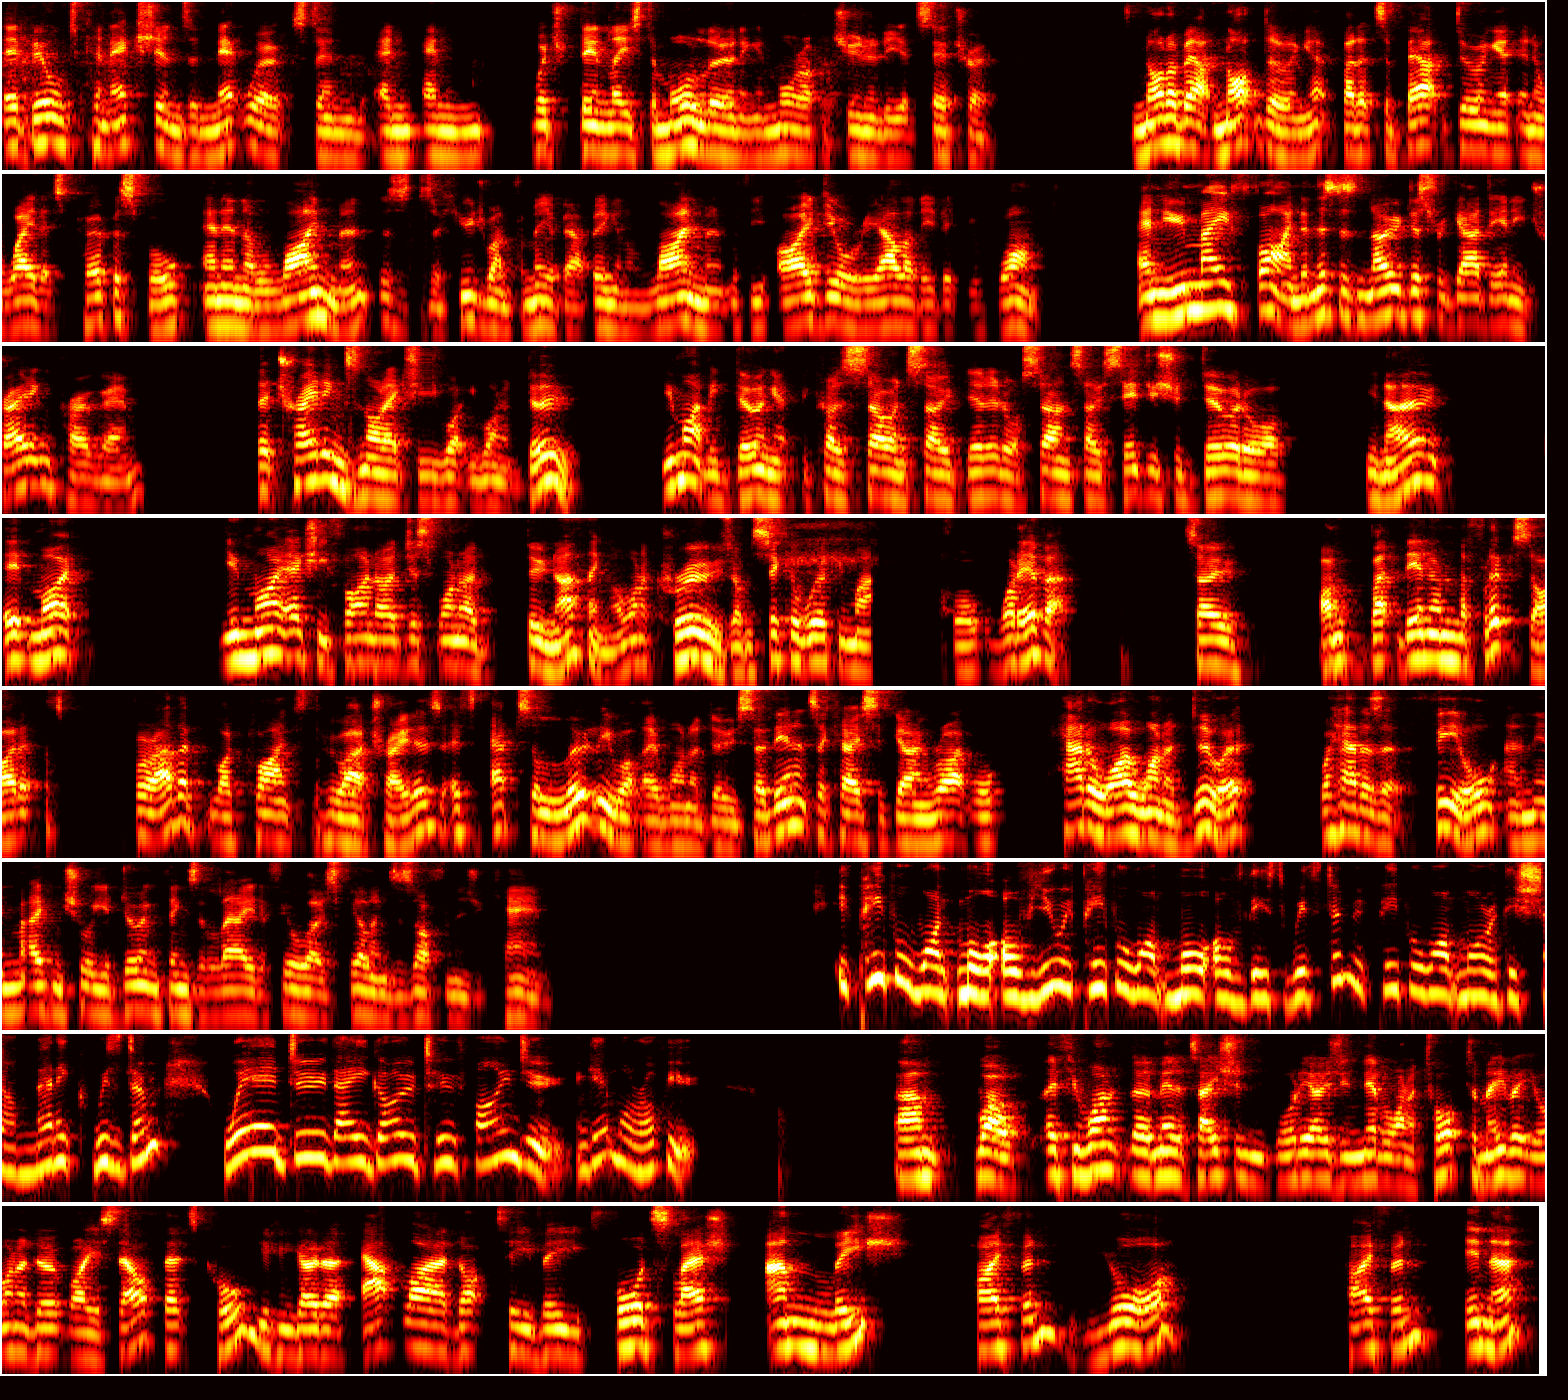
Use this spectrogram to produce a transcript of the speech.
it builds connections and networks, and and and which then leads to more learning and more opportunity, etc. Not about not doing it, but it's about doing it in a way that's purposeful and in alignment. This is a huge one for me about being in alignment with the ideal reality that you want. And you may find, and this is no disregard to any trading program, that trading's not actually what you want to do. You might be doing it because so and so did it, or so and so said you should do it, or, you know, it might, you might actually find I just want to do nothing. I want to cruise. I'm sick of working my or whatever. So, um, but then on the flip side, for other like clients who are traders, it's absolutely what they want to do. So then it's a case of going, right, well, how do I want to do it? well, how does it feel? And then making sure you're doing things that allow you to feel those feelings as often as you can. If people want more of you, if people want more of this wisdom, if people want more of this shamanic wisdom, where do they go to find you and get more of you? Um, well, if you want the meditation audios, you never want to talk to me, but you want to do it by yourself, that's cool. You can go to outlier.tv forward slash unleash hyphen your hyphen inner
